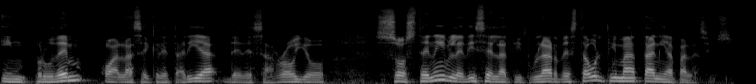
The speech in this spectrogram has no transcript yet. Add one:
Imprudem o a la Secretaría de Desarrollo Sostenible, dice la titular de esta última, Tania Palacios.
